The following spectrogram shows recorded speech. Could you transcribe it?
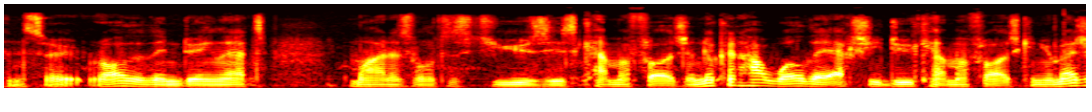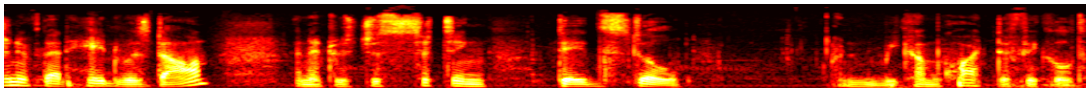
And so rather than doing that, might as well just use his camouflage. And look at how well they actually do camouflage. Can you imagine if that head was down and it was just sitting dead still? It would become quite difficult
